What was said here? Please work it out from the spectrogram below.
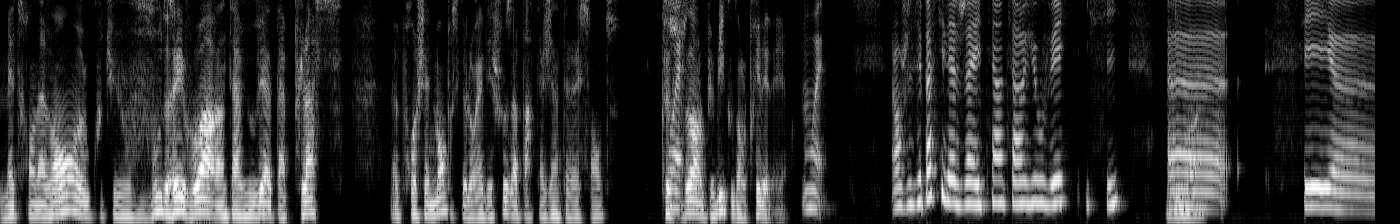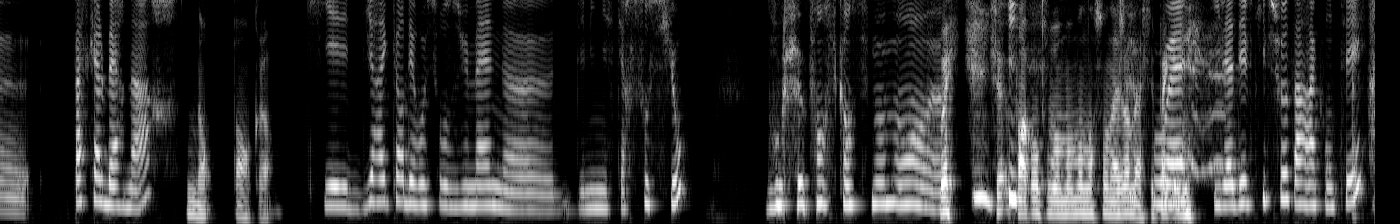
mettre en avant, que tu voudrais voir interviewer à ta place prochainement, parce qu'elle aurait des choses à partager intéressantes, que Ouais. ce soit dans le public ou dans le privé d'ailleurs Ouais. Alors je ne sais pas s'il a déjà été interviewé ici. Euh, c'est euh, Pascal Bernard, Non, pas encore. qui est directeur des ressources humaines euh, des ministères sociaux. Donc je pense qu'en ce moment, euh, il faudra qu'on trouve un moment dans son agenda, c'est pas ouais, gagné. il a des petites choses à raconter.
